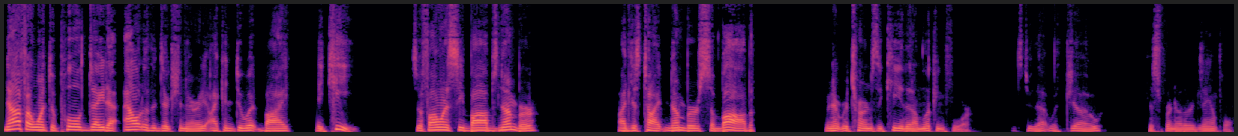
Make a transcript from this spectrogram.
Now, if I want to pull data out of the dictionary, I can do it by a key. So if I want to see Bob's number, I just type numbers sub Bob and it returns the key that I'm looking for. Let's do that with Joe, just for another example.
